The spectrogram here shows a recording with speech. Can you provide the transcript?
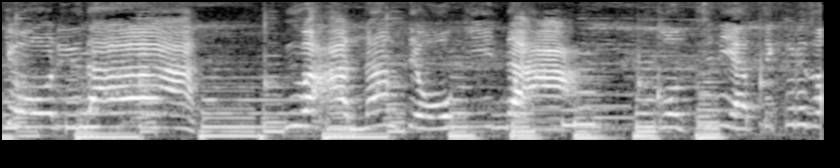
恐竜だ。うわなんて大きいんだ。こっちにやってくるぞ。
